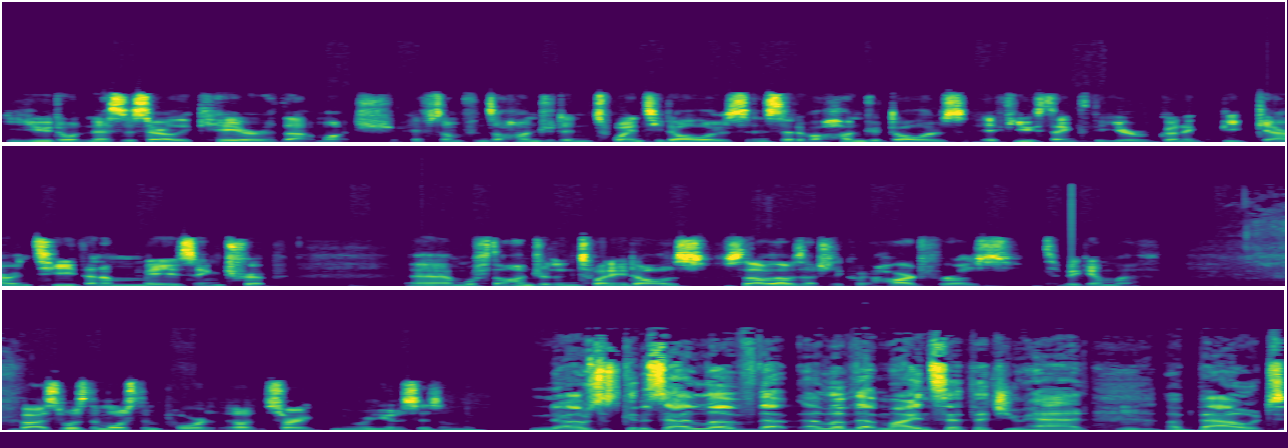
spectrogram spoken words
you don't necessarily care that much if something's $120 instead of $100 if you think that you're going to be guaranteed an amazing trip um, with the $120. So that, that, was actually quite hard for us to begin with. But I suppose the most important. Oh, sorry, were you going to say something? No, I was just going to say I love that. I love that mindset that you had mm. about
